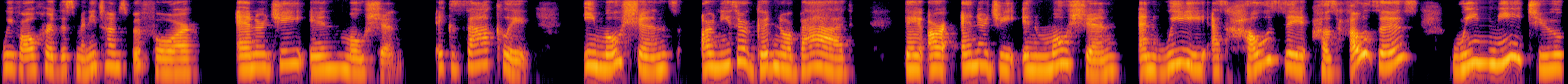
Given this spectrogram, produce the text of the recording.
we've all heard this many times before, energy in motion. Exactly. Emotions are neither good nor bad they are energy in motion. And we, as houses, house houses, we need to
